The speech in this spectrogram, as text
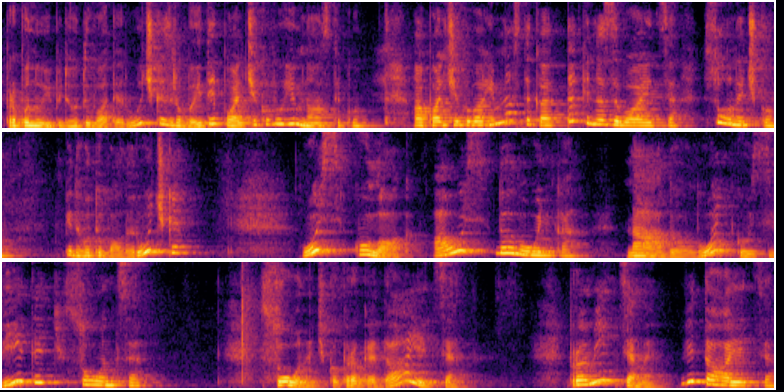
Пропоную підготувати ручки, зробити пальчикову гімнастику. А пальчикова гімнастика так і називається сонечко. Підготували ручки. Ось кулак, а ось долонька. На долоньку світить сонце. Сонечко прокидається, промінцями вітається.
